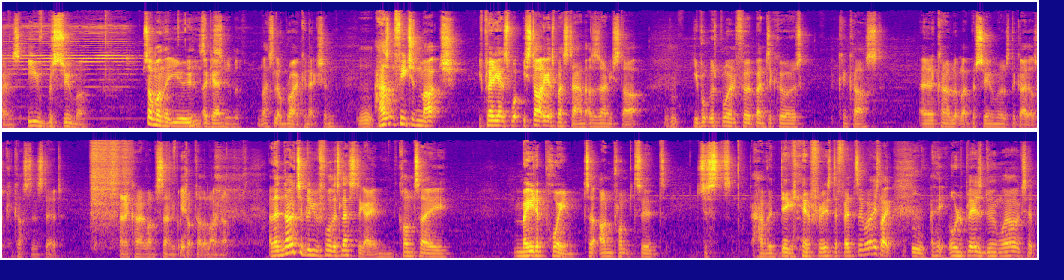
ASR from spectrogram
Friends, Yves Bissouma, someone that you Yves again, Bissouma. nice little Brighton connection, mm. hasn't featured much. He played against he started against West Ham. That was his only start. Mm-hmm. He brought, was brought in for Bentancur as concussed, and it kind of looked like Bissouma was the guy that was concussed instead, and it kind of understandably got dropped out of the lineup. And then notably before this Leicester game, Conte made a point to unprompted just have a dig in for his defensive work. He's like, I think all the players are doing well except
